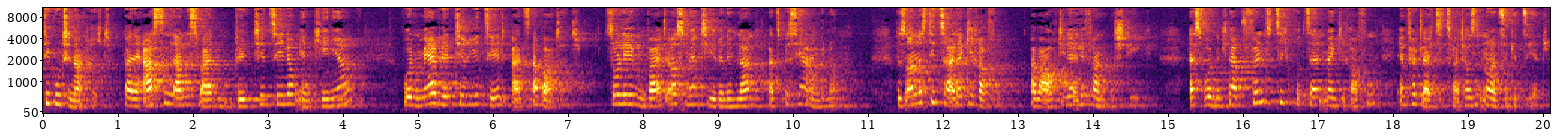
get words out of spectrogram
Die gute Nachricht. Bei der ersten landesweiten Wildtierzählung in Kenia wurden mehr Wildtiere gezählt als erwartet. So leben weitaus mehr Tiere in dem Land als bisher angenommen. Besonders die Zahl der Giraffen, aber auch die der Elefanten stieg. Es wurden knapp 50 Prozent mehr Giraffen im Vergleich zu 2019 gezählt.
